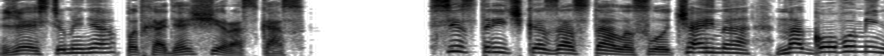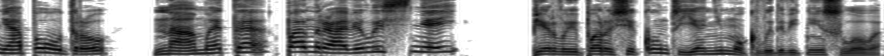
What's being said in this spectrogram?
Есть у меня подходящий рассказ». Сестричка застала случайно Нагову меня поутру. Нам это понравилось с ней». Первые пару секунд я не мог выдавить ни слова,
